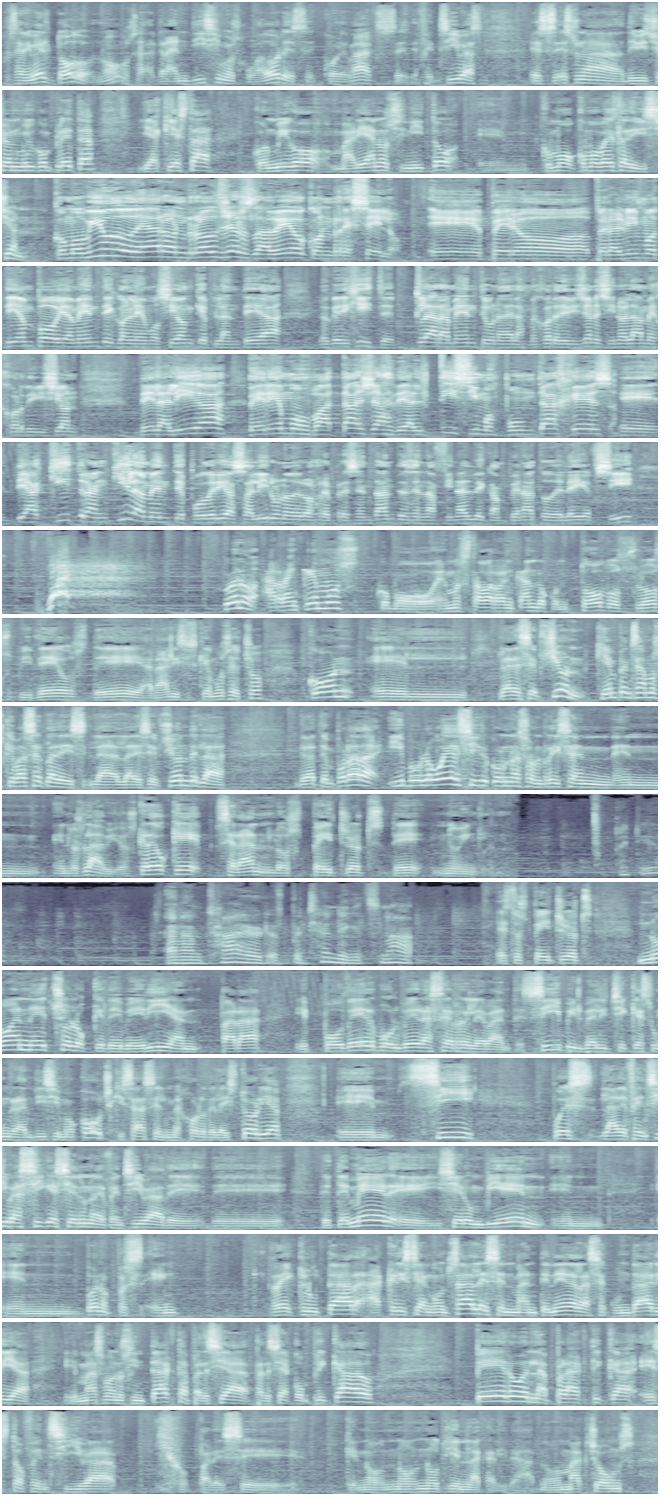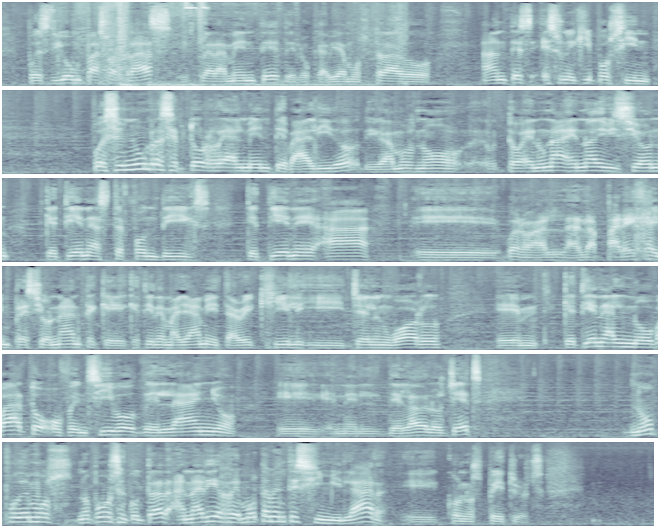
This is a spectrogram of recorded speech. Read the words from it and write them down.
pues a nivel todo, ¿no? O sea, grandísimos jugadores, eh, corebacks, eh, defensivas. Es, es, una división muy completa. Y aquí está conmigo Mariano Sinito. Eh, ¿cómo, ¿cómo, ves la división? Como viudo de Aaron Rodgers la veo con recelo. Pero, pero al mismo tiempo, obviamente, con la emoción que plantea lo que dijiste. Claramente una de las mejores divisiones, si no la mejor división de la liga. Veremos batallas de altísimos puntajes. De aquí tranquilamente podría salir uno de los representantes en la final de campeonato del AFC. Bueno, arranquemos, como hemos estado arrancando con todos los videos de análisis que hemos hecho, con el, la decepción. ¿Quién pensamos que va a ser la, de, la, la decepción de la, de la, temporada? Y lo voy a decir con una sonrisa en, en, en, los labios. Creo que serán los Patriots de New England. I do. And I'm tired of pretending it's not. Estos Patriots no han hecho lo que deberían para eh, poder volver a ser relevantes. Sí, Bill Belichick es un grandísimo coach, quizás el mejor de la historia. Eh, sí, pues la defensiva sigue siendo una defensiva de, temer. Eh, hicieron bien en, en, bueno, pues en reclutar a Cristian González, en mantener a la secundaria más o menos intacta. Parecía, parecía complicado. Pero en la práctica esta ofensiva, hijo, parece que no, no, no tiene la calidad. ¿no? Mac Jones pues dio un paso atrás, eh, claramente, de lo que había mostrado antes. Es un equipo sin, pues en un receptor realmente válido, digamos, no en una, en una división que tiene a Stephon Diggs, que tiene a eh, bueno, a la, a la, pareja impresionante que, que tiene Miami, Tariq Hill y Jalen Waddle, eh, que tiene al novato ofensivo del año eh, en el del lado de los Jets no podemos, no podemos encontrar a nadie remotamente similar eh, con los Patriots.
